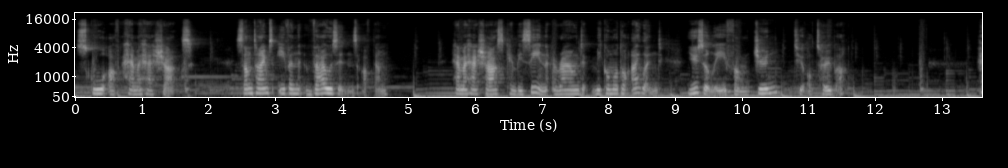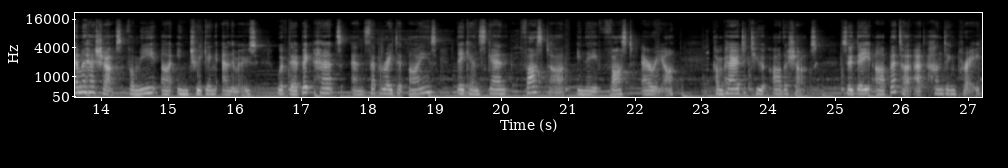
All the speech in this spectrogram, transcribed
school of hammerhead sharks, sometimes even thousands of them. Hammerhead sharks can be seen around Mikomoto Island, usually from June to October. Hammerhead sharks for me are intriguing animals with their big heads and separated eyes, they can scan faster in a vast area compared to other sharks, so they are better at hunting prey,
